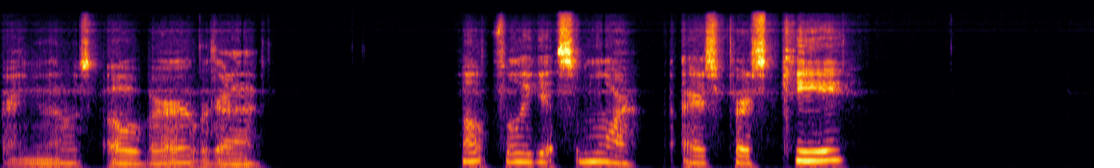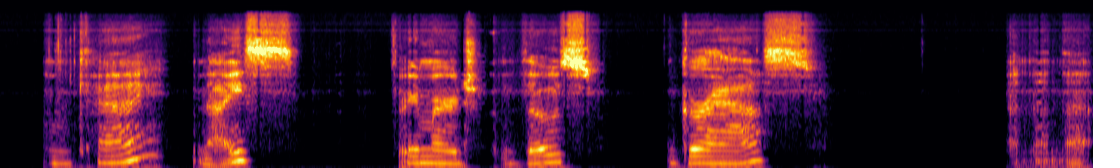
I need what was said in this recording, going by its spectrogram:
Bring those over. We're gonna hopefully get some more. There's first key. Okay, nice. Three merge those grass and then that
